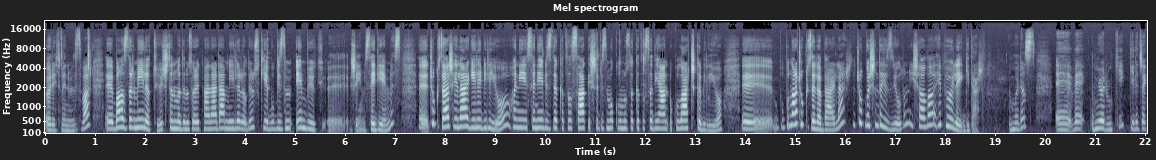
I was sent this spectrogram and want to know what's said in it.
öğretmenimiz var. E, bazıları mail atıyor. Hiç tanımadığımız öğretmenlerden mailler alıyoruz ki bu bizim en büyük e, şeyimiz, hediyemiz. E, çok güzel şeyler gelebiliyor. Hani seneye biz de katılsak, işte bizim okulumuzda katılsa diyen okullar çıkabiliyor. E, bunlar çok güzel haberler. Çok başındayız yolun. İnşallah hep öyle gider. Umarız ee, ve umuyorum ki gelecek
